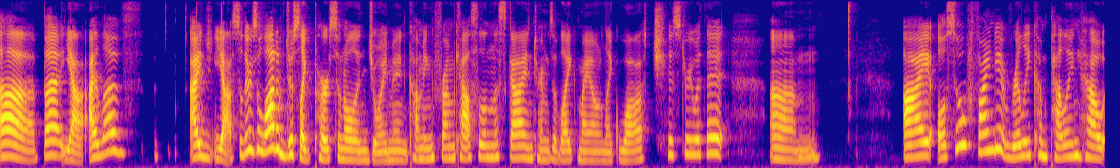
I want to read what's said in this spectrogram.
uh, but yeah, I love. I yeah, so there's a lot of just like personal enjoyment coming from Castle in the Sky in terms of like my own like watch history with it. Um I also find it really compelling how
